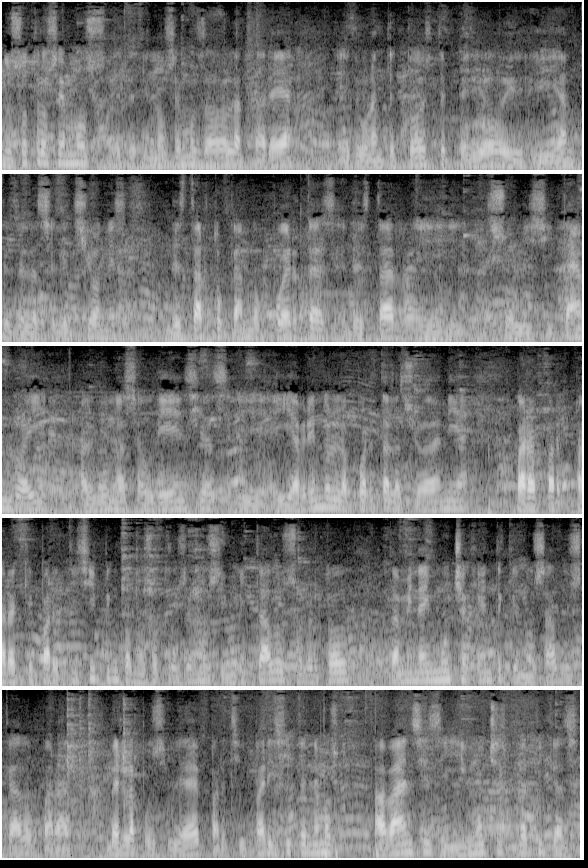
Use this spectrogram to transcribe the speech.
Nosotros hemos, eh, nos hemos dado la tarea eh, durante todo este periodo y antes de las elecciones, de estar tocando puertas, de estar eh, solicitando ahí algunas audiencias y abriéndole la puerta a la ciudadanía para, para, que participen con nosotros. Hemos invitado, sobre todo, también hay mucha gente que nos ha buscado para ver la posibilidad de participar y sí tenemos avances y muchas pláticas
